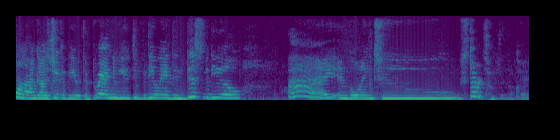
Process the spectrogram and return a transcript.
going on guys? Jacob here with a brand new YouTube video and in this video I am going to start something, okay?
